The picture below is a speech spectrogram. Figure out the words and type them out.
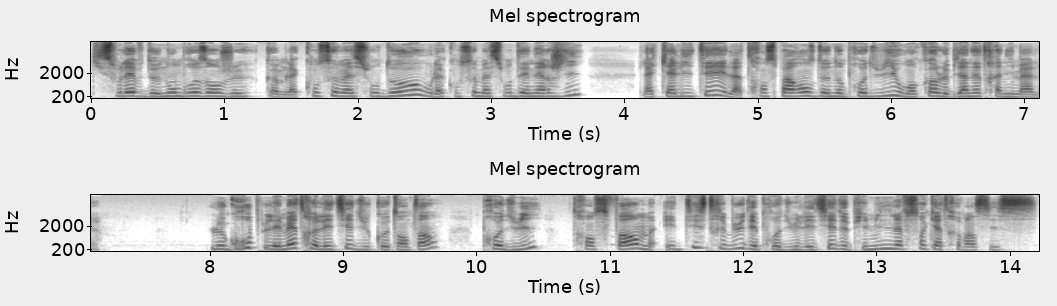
qui soulèvent de nombreux enjeux, comme la consommation d'eau ou la consommation d'énergie, la qualité et la transparence de nos produits ou encore le bien-être animal. Le groupe Les Maîtres laitiers du Cotentin produit, transforme et distribue des produits laitiers depuis 1986.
